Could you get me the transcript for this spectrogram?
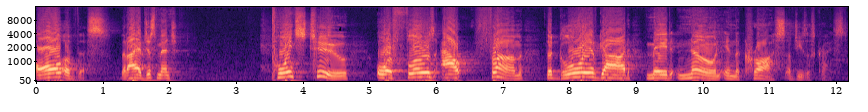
all of this that I have just mentioned points to or flows out from the glory of God made known in the cross of Jesus Christ.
